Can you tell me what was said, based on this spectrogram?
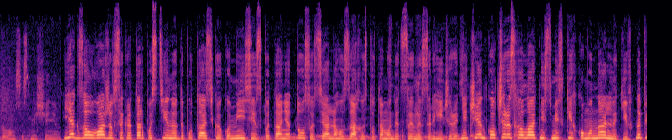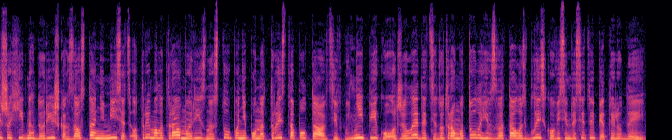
перелом со смещением. Як зауважив секретар постійної депутатської комісії з питань АТО, соціального захисту та медицини Сергій Чередніченко, через халатність міських комунальників на пішохідних доріжках за останній місяць отримали травми різної ступені понад 300 полтавців. В дні піку оджеледиці до травматологів зверталось близько 85 людей.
